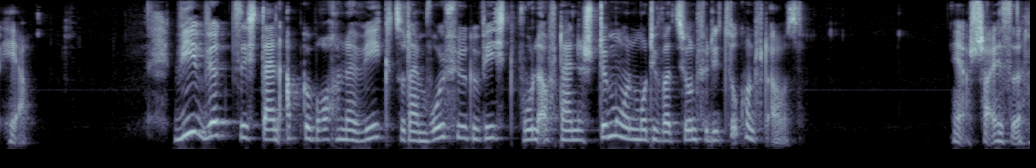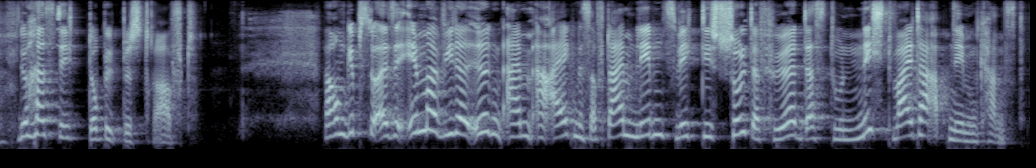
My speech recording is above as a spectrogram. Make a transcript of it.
her? Wie wirkt sich dein abgebrochener Weg zu deinem Wohlfühlgewicht wohl auf deine Stimmung und Motivation für die Zukunft aus? Ja, scheiße. Du hast dich doppelt bestraft. Warum gibst du also immer wieder irgendeinem Ereignis auf deinem Lebensweg die Schuld dafür, dass du nicht weiter abnehmen kannst?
